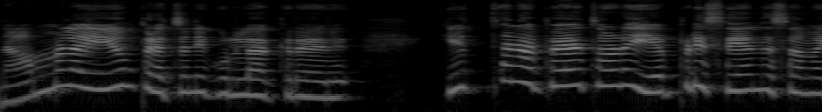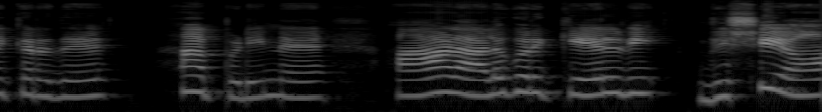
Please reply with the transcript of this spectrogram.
நம்மளையும் பிரச்சனைக்குள்ளாக்குறாரு. இத்தனை பேர்த்தோட எப்படி சேர்ந்து சமைக்கிறது அப்படின்னு ஆள் ஆளுக்கு ஒரு கேள்வி. விஷயம்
